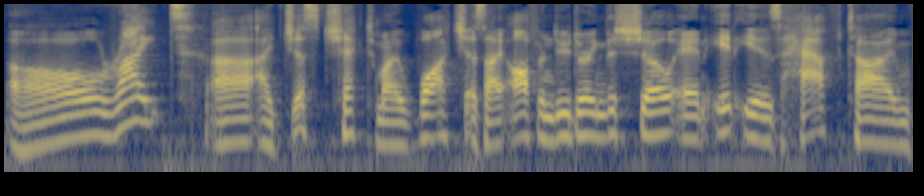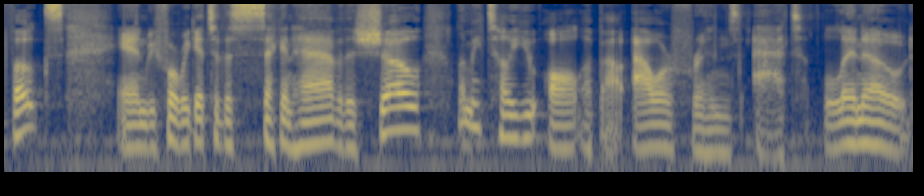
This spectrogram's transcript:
All right. Uh, I just checked my watch as I often do during this show, and it is halftime, folks. And before we get to the second half of the show, let me tell you all about our friends at Linode.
